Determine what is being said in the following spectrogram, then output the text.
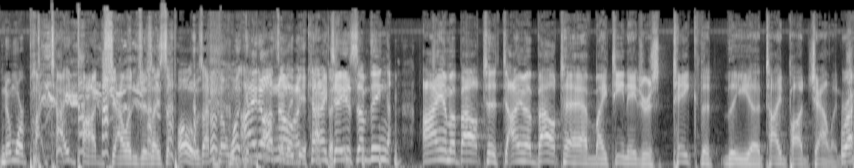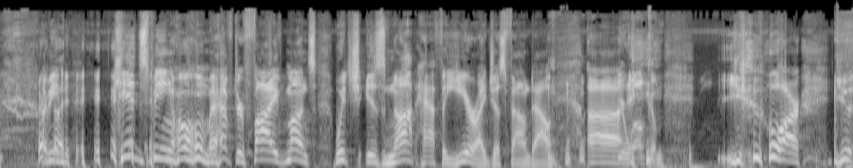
no more Tide Pod challenges, I suppose. I don't know what. I don't know. Can I tell you something? I am about to. I am about to have my teenagers take the the uh, Tide Pod challenge. Right. I mean, kids being home after five months, which is not half a year. I just found out. Uh, You're welcome. you are you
